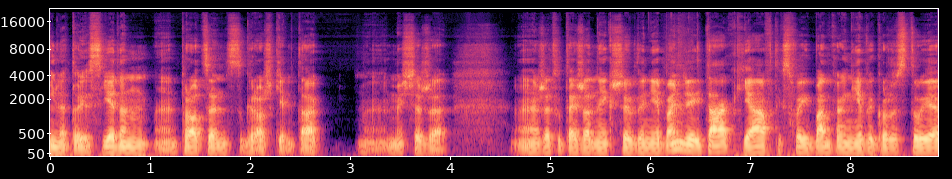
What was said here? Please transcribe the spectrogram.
Ile to jest 1% z groszkiem, tak? E, myślę, że E, że tutaj żadnej krzywdy nie będzie i tak ja w tych swoich bankach nie wykorzystuję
